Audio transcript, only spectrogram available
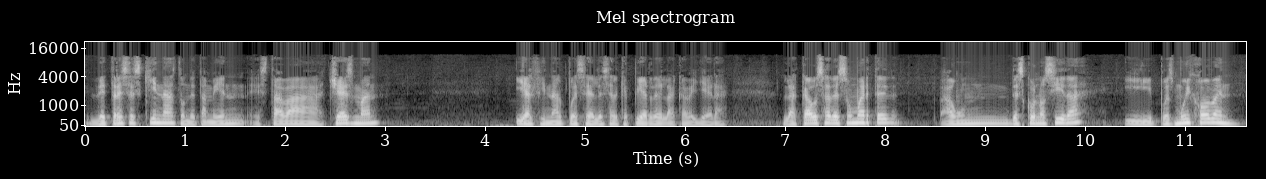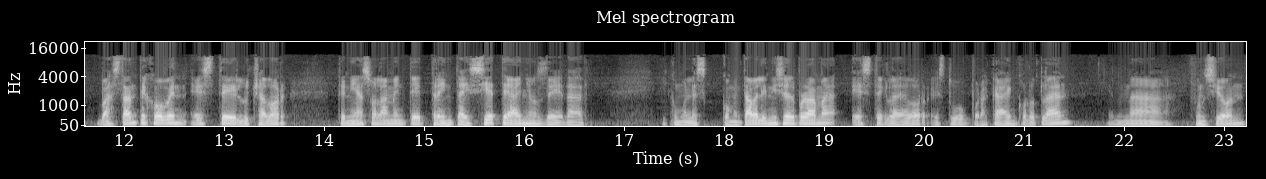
de tres esquinas donde también estaba Chessman y al final pues él es el que pierde la cabellera. La causa de su muerte aún desconocida y pues muy joven, bastante joven, este luchador tenía solamente 37 años de edad. Y como les comentaba al inicio del programa, este gladiador estuvo por acá en Colotlán en una función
